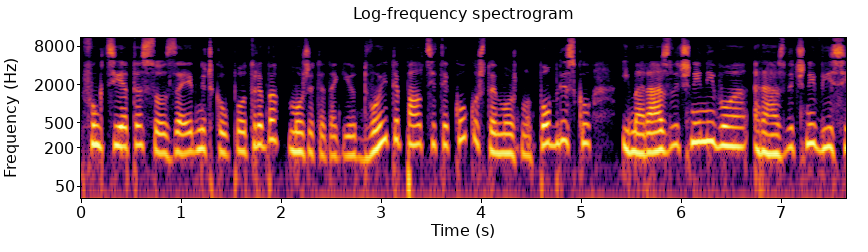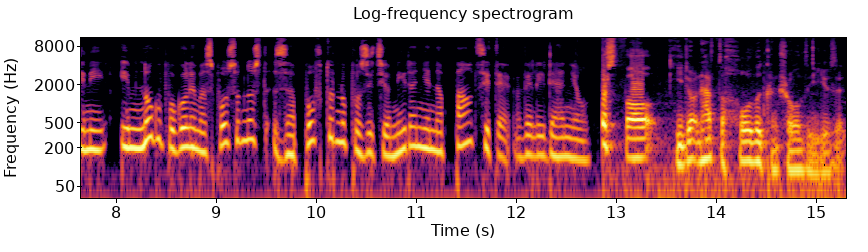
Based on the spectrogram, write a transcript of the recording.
функцијата со заедничка употреба, можете да ги одвоите палците колку што е можно поблиску, има различни нивоа, различни висини и многу поголема способност за повторно позиционирање на палците, вели Даниел. First of all, you don't have to hold the control to use it.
